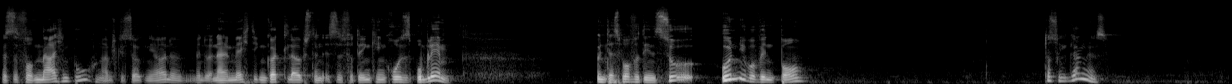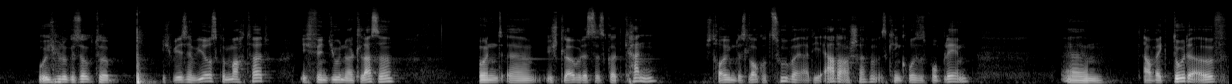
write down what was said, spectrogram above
Was ist das für ein Märchenbuch? Und habe ich gesagt, ja, ne, wenn du an einen mächtigen Gott glaubst, dann ist es für den kein großes Problem. Und das war für den so unüberwindbar, dass er gegangen ist. Wo ich wieder gesagt habe, ich weiß nicht, wie er es gemacht hat. Ich finde Jona klasse. Und äh, ich glaube, dass das Gott kann. Ich traue ihm das locker zu, weil er die Erde erschaffen ist kein großes Problem. Ähm, er auf.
